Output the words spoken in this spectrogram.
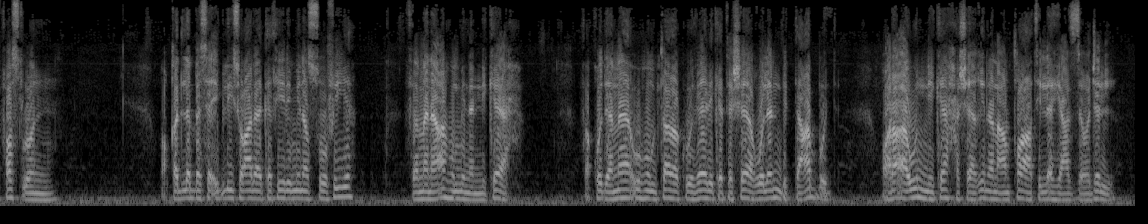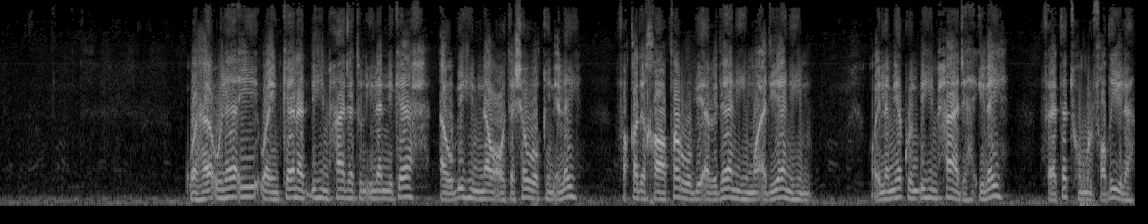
فصل. وقد لبس إبليس على كثير من الصوفية فمنعهم من النكاح. فقدماؤهم تركوا ذلك تشاغلا بالتعبد ورأوا النكاح شاغلا عن طاعة الله عز وجل. وهؤلاء وإن كانت بهم حاجة إلى النكاح أو بهم نوع تشوق إليه فقد خاطروا بأبدانهم وأديانهم وإن لم يكن بهم حاجة إليه فاتتهم الفضيلة.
